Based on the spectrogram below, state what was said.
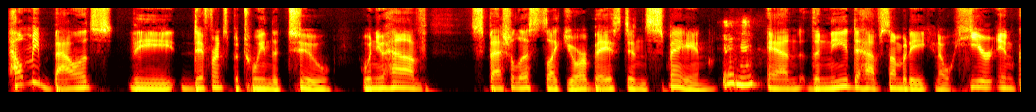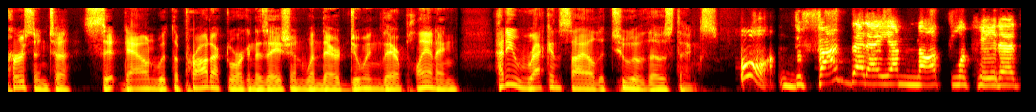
Help me balance the difference between the two when you have specialists like you're based in Spain mm-hmm. and the need to have somebody, you know, here in person to sit down with the product organization when they're doing their planning. How do you reconcile the two of those things? Oh, the fact that I am not located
